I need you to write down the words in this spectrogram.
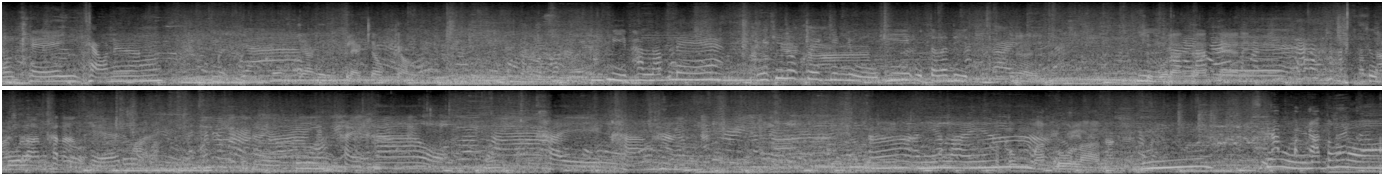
โอเคอีกแถวนึงหมึกย่างย่างแปลกเจ้าเก่าหมี่พันลับแลวิที่เราเคยกินอยู่ที่อุตรดิตถ์ใช่หสูมี่ตรโบราพัณนลับแลแท้เลยสูตรโบราณขนาดแท้ด้วยไข่ปิ้งไข่ข้าว ไข่ค้างหังอ่าอันนี้อะไรอะต้มมัดโบราณอุ้ยพี่อุ๋ยเราต้องลอง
